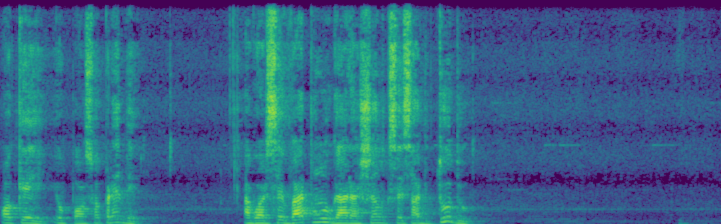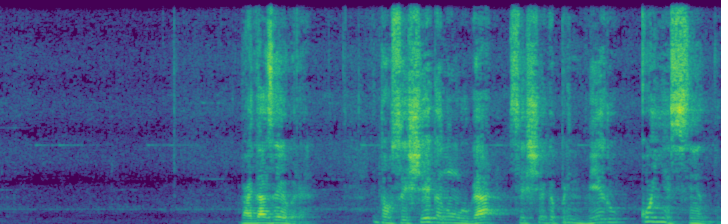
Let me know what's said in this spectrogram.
ok, eu posso aprender. Agora, você vai para um lugar achando que você sabe tudo, vai dar zebra. Então, você chega num lugar, você chega primeiro conhecendo.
